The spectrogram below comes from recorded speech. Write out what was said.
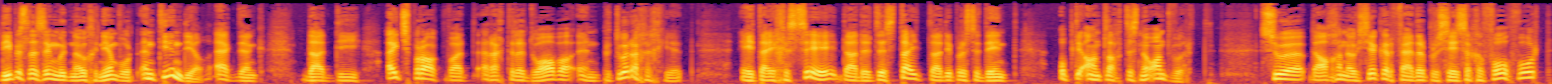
Die beslissing moet nou geneem word. Inteendeel, ek dink dat die uitspraak wat regter Dwaba in Pretoria gegee het, het hy gesê dat dit is tyd dat die president op die aanklagtes nou antwoord. So daar gaan nou seker verder prosesse gevolg word.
